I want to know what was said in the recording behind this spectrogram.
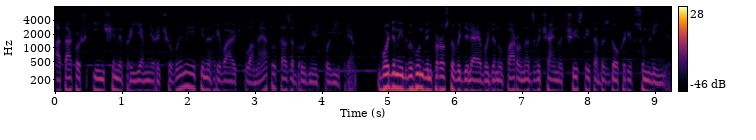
а також інші неприємні речовини, які нагрівають планету та забруднюють повітря. Водяний двигун він просто виділяє водяну пару надзвичайно чистий та без докорів сумління.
